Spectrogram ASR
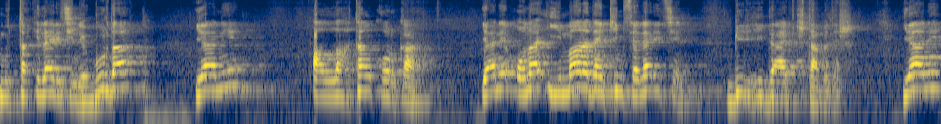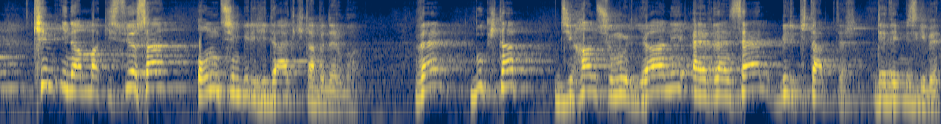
Muttakiler için diyor. Burada yani Allah'tan korkan yani ona iman eden kimseler için bir hidayet kitabıdır. Yani kim inanmak istiyorsa onun için bir hidayet kitabıdır bu. Ve bu kitap cihan şumul yani evrensel bir kitaptır dediğimiz gibi.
